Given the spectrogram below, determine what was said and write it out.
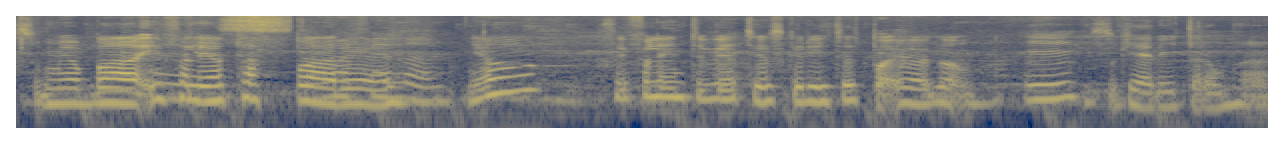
Som jag bara, ifall jag tappar... De. Ja, så ifall jag inte vet hur jag ska rita ett par ögon Mm. så kan jag rita dem här.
